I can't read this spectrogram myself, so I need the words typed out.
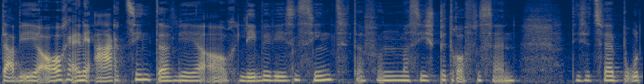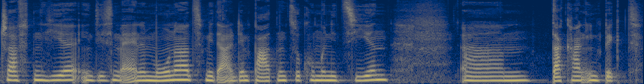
da wir ja auch eine Art sind, da wir ja auch Lebewesen sind, davon massiv betroffen sein. Diese zwei Botschaften hier in diesem einen Monat mit all den Partnern zu kommunizieren, ähm, da kann Impact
